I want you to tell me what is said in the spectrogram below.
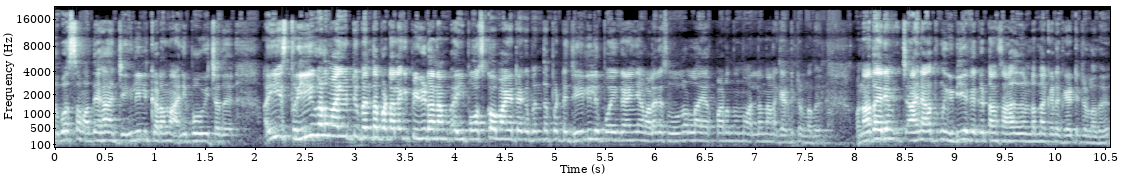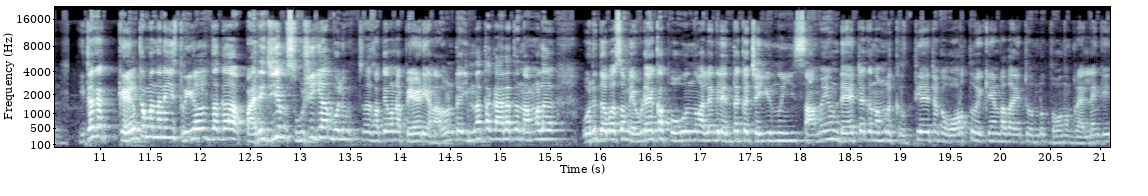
ദിവസം അദ്ദേഹം ജയിലിൽ കിടന്ന് അനുഭവിച്ചത്. ഈ സ്ത്രീകളുമായിട്ട് ബന്ധപ്പെട്ട അല്ലെങ്കിൽ പീഡനം ഈ പോസ്കോമായിട്ടൊക്കെ ബന്ധപ്പെട്ട് ജയിലിൽ പോയി കഴിഞ്ഞാൽ വളരെ സുഖമുള്ള ഏർപ്പാടൊന്നും അല്ലെന്നാണ് കേട്ടിട്ടുള്ളത്. ഒന്നാമത്തെ കാര്യം അതിനകത്ത് നിന്ന് ഇടിയൊക്കെ കിട്ടാൻ സാധ്യത ഉണ്ടെന്നൊക്കെയാണ് കേട്ടിട്ടുള്ളത്. ഇതൊക്കെ കേൾക്കുമ്പോൾ തന്നെ ഈ സ്ത്രീകൾക്കൊക്കെ പരിചയം സൂക്ഷിക്കാൻ പോലും സത്യം പറഞ്ഞാൽ പേടിയാണ്. അതുകൊണ്ട് ഇന്നത്തെ കാലത്ത് നമ്മൾ ഒരു ദിവസം എവിടെയൊക്കെ പോകുന്നു അല്ലെങ്കിൽ എന്തൊക്കെ ചെയ്യുന്നു ഈ സമയം ഡേറ്റൊക്കെ നമ്മൾ കൃത്യമായിട്ടൊക്കെ ഓർത്ത് വെക്കേണ്ടതായിട്ടുണ്ട് തോന്നുന്നുണ്ട്. അല്ലെങ്കിൽ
